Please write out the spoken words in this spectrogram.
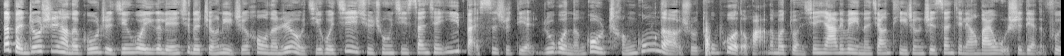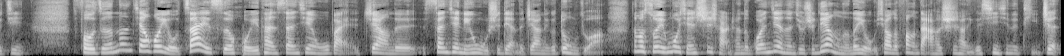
那本周市场的股指经过一个连续的整理之后呢，仍有机会继续冲击三千一百四十点。如果能够成功的说突破的话，那么短线压力位呢将提升至三千两百五十点的附近，否则呢将会有再次回探三千五百这样的三千零五十点的这样的一个动作啊。那么所以目前市场上的关键呢就是量能的有效的放大和市场一个信心的提振。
